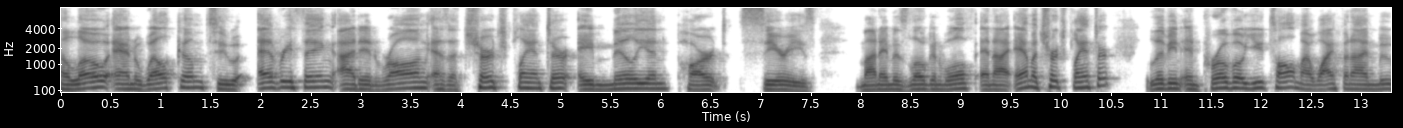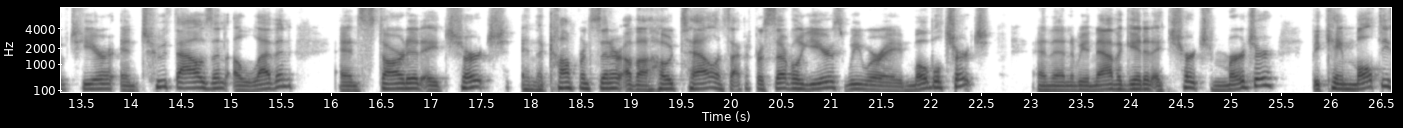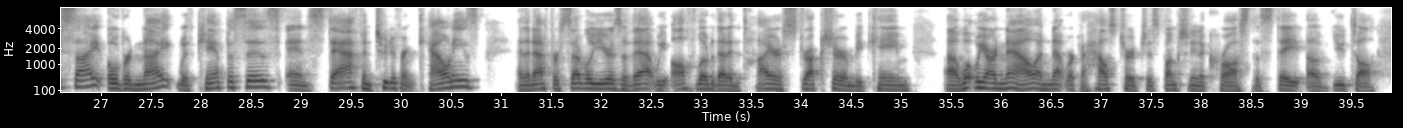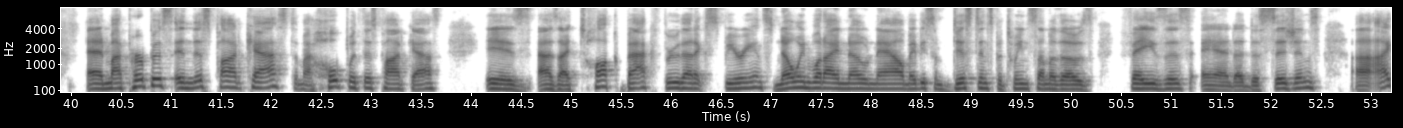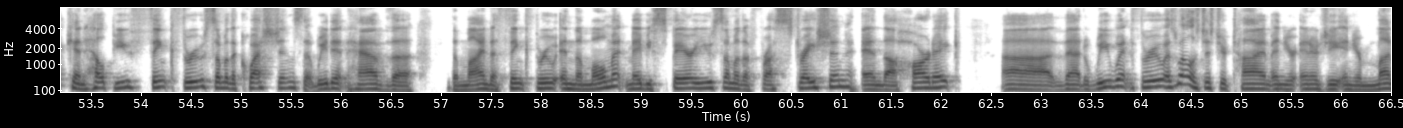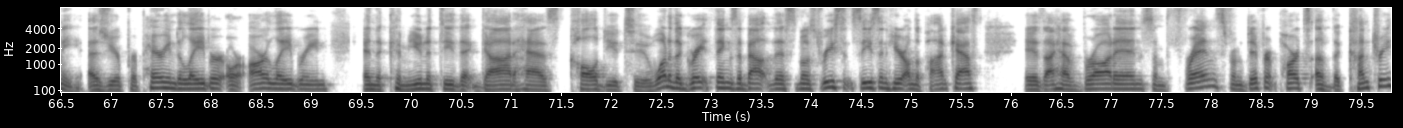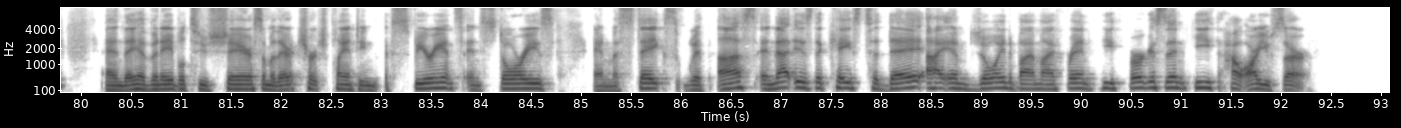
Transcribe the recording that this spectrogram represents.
Hello and welcome to Everything I Did Wrong as a Church Planter, a million part series. My name is Logan Wolf, and I am a church planter living in Provo, Utah. My wife and I moved here in 2011 and started a church in the conference center of a hotel. In fact, for several years, we were a mobile church, and then we navigated a church merger became multi-site overnight with campuses and staff in two different counties. And then after several years of that we offloaded that entire structure and became uh, what we are now a network of house churches functioning across the state of utah. And my purpose in this podcast my hope with this podcast is as I talk back through that experience, knowing what I know now, maybe some distance between some of those phases and uh, decisions, uh, I can help you think through some of the questions that we didn't have the the mind to think through in the moment. Maybe spare you some of the frustration and the heartache uh, that we went through, as well as just your time and your energy and your money as you're preparing to labor or are laboring in the community that God has called you to. One of the great things about this most recent season here on the podcast is I have brought in some friends from different parts of the country and they have been able to share some of their church planting experience and stories and mistakes with us. And that is the case today. I am joined by my friend Heath Ferguson. Heath, how are you, sir?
